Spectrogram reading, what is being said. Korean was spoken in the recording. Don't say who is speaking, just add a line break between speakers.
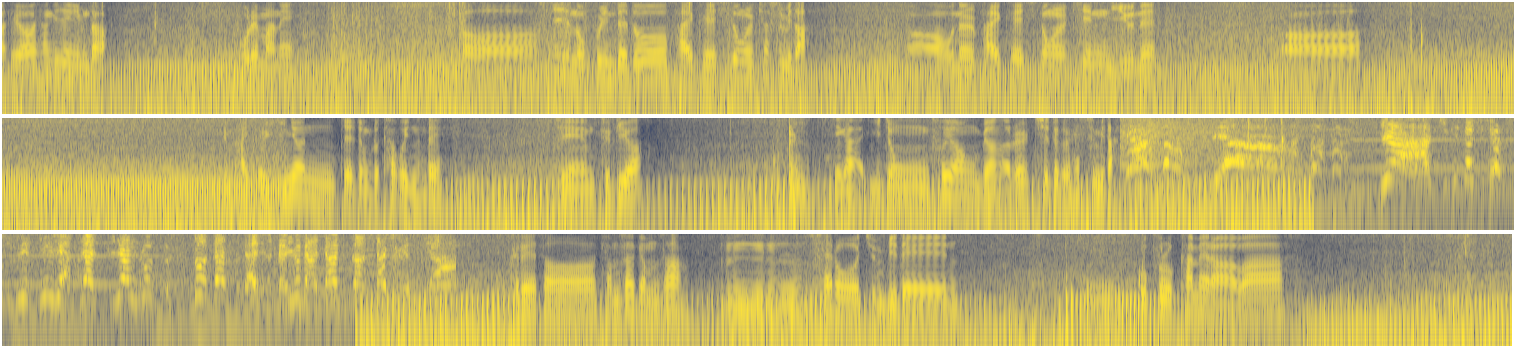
안녕하세요. 향기쟁입니다. 오랜만에 어, 시즌 오프인데도 바이크에 시동을 켰습니다. 어, 오늘 바이크에 시동을 킨 이유는 어, 지금 바이크 2년째 정도 타고 있는데 지금 드디어 얘가 이종 소형 면허를 취득을 했습니다
야 죽인다 죽여 야야 야 이거 너나나 나, 이거 나나나 죽여 야.
그래서 겸사겸사 음, 새로 준비된 고프로 카메라와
